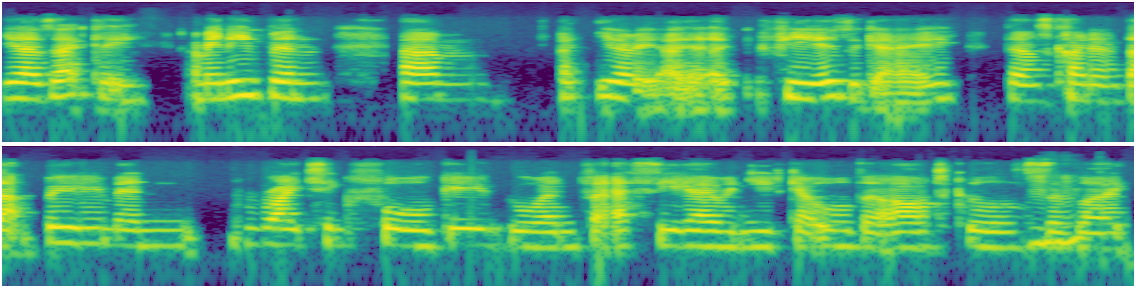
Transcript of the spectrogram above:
Yeah, exactly. I mean, even um, you know, a, a, few years ago, there was kind of that boom in writing for Google and for SEO, and you'd get all the articles mm-hmm. of like,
